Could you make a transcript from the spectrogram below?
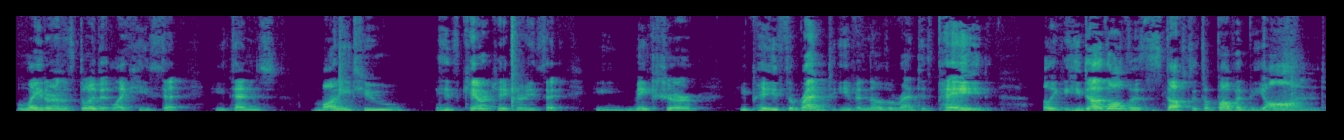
later in the story that like he said he sends money to his caretaker. He said he makes sure he pays the rent even though the rent is paid. Like he does all this stuff that's above and beyond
